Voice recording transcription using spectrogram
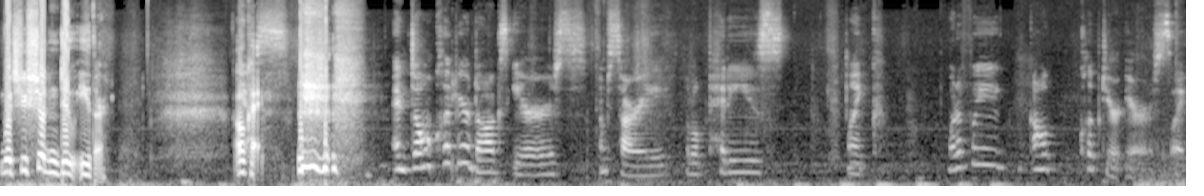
which you shouldn't do either. Okay. Yes. and don't clip your dog's ears. I'm sorry, little pitties. Like, what if we all clipped your ears? Like,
